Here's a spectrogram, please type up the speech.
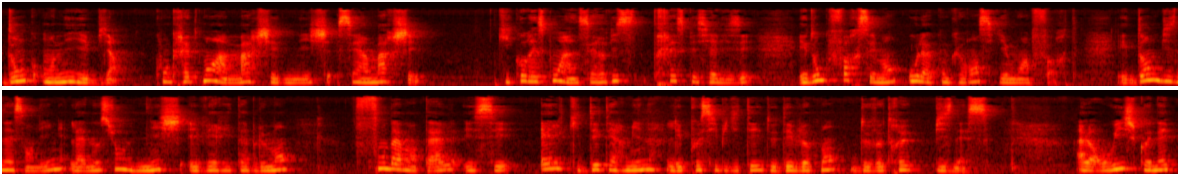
Donc on y est bien. Concrètement, un marché de niche, c'est un marché qui correspond à un service très spécialisé et donc forcément où la concurrence y est moins forte. Et dans le business en ligne, la notion de niche est véritablement fondamentale et c'est elle qui détermine les possibilités de développement de votre business. Alors oui, je connais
